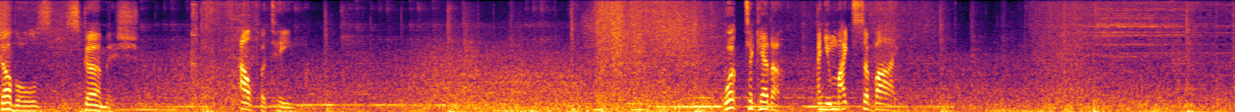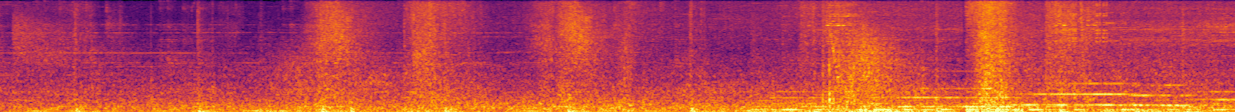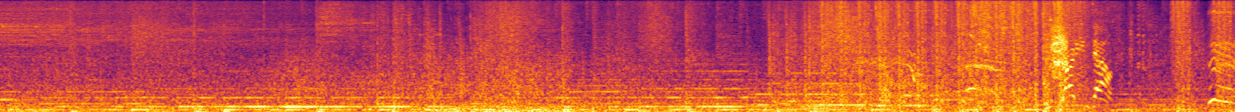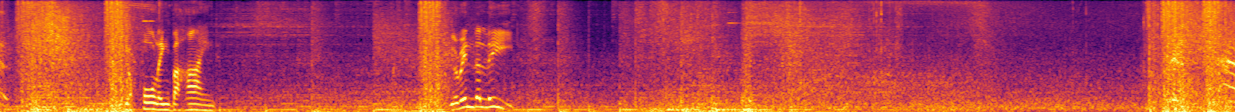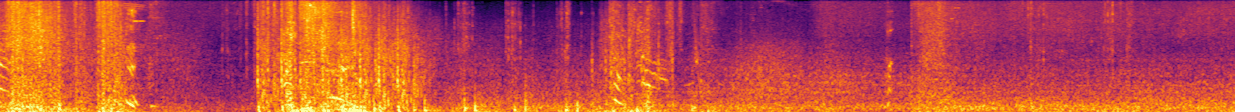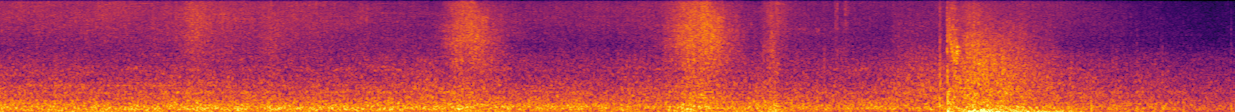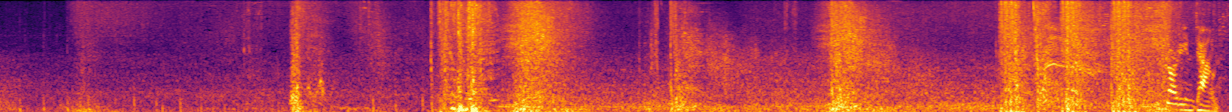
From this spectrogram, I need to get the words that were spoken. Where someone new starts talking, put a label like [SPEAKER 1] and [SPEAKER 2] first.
[SPEAKER 1] doubles skirmish. Alpha team. Work together, and you might survive. Falling behind. You're in the lead.
[SPEAKER 2] Guardian down.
